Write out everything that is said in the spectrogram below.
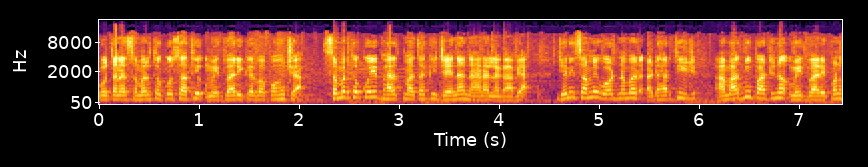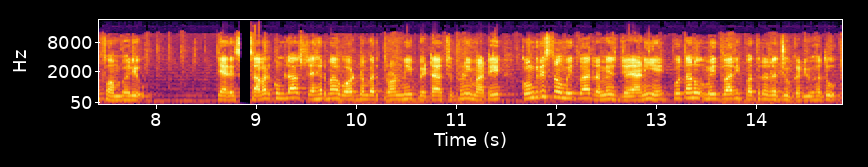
પોતાના સમર્થકો સાથે ઉમેદવારી કરવા પહોંચ્યા. સમર્થકોએ ભારત માતા કી જયના નારા લગાવ્યા. જેની સામે વોર્ડ નંબર અઢારથી જ આમ આદમી પાર્ટીના ઉમેદવારે પણ ફોર્મ ભર્યું. ત્યારે સાવરકુંડલા શહેરમાં વોર્ડ નંબર ત્રણની પેટા ચૂંટણી માટે કોંગ્રેસના ઉમેદવાર રમેશ જયાણીએ પોતાનું ઉમેદવારી પત્ર રજૂ કર્યું હતું.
